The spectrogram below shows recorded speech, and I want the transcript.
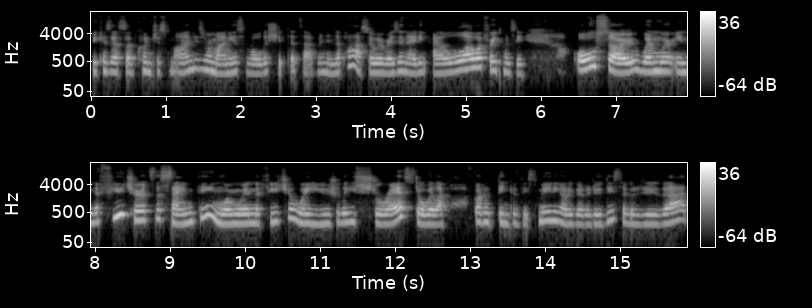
because our subconscious mind is reminding us of all the shit that's happened in the past. So we're resonating at a lower frequency. Also, when we're in the future, it's the same thing. When we're in the future, we're usually stressed or we're like, I've got to think of this meeting, I've got to do this, I've got to do that.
